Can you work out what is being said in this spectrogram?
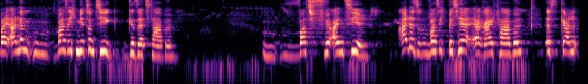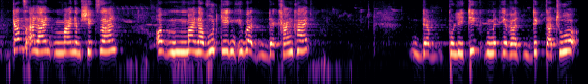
bei allem, was ich mir zum Ziel gesetzt habe. Was für ein Ziel. Alles, was ich bisher erreicht habe, ist ganz allein meinem Schicksal und meiner Wut gegenüber der Krankheit, der Politik mit ihrer Diktatur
